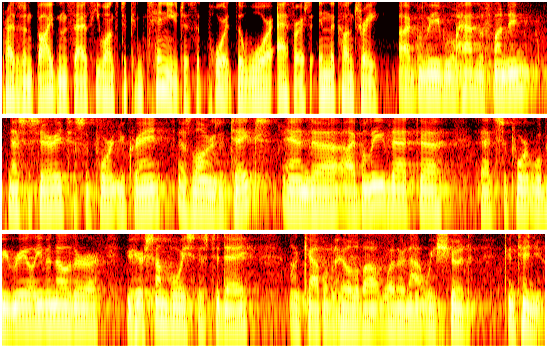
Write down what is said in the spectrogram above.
President Biden says he wants to continue to support the war effort in the country. I believe we'll have the funding necessary to support Ukraine as long as it takes. And uh, I believe that uh, that support will be real, even though there are you hear some voices today on Capitol Hill about whether or not we should continue.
